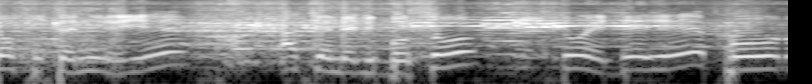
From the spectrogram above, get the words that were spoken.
tosoutenir ye akende liboso to ede ye mpo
